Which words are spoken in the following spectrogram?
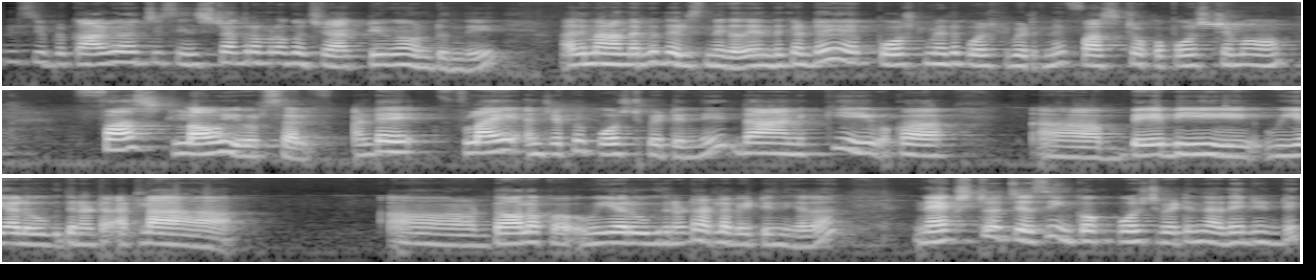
ఫ్రెండ్స్ ఇప్పుడు కావ్య వచ్చేసి ఇన్స్టాగ్రామ్లో కొంచెం యాక్టివ్గా ఉంటుంది. అది మనందరికీ తెలిసిందే కదా. ఎందుకంటే పోస్ట్ మీద పోస్ట్ పెడుతుంది. ఫస్ట్ ఒక పోస్ట్ ఏమో ఫస్ట్ లవ్ యువర్ సెల్ఫ్ అంటే ఫ్లై అని చెప్పి పోస్ట్ పెట్టింది. దానికి ఒక బేబీ ఉయ్యాలు ఊగుతున్నట్టు అట్లా డాల్ ఒక ఉయ్యాలు ఊగుతున్నట్టు అట్లా పెట్టింది కదా. నెక్స్ట్ వచ్చేసి ఇంకొక పోస్ట్ పెట్టింది. అదేంటంటే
